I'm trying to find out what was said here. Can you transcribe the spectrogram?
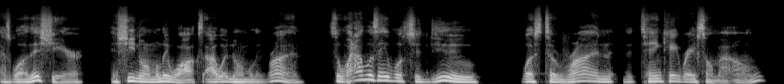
as well this year, and she normally walks. I would normally run. So, what I was able to do was to run the 10K race on my own.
